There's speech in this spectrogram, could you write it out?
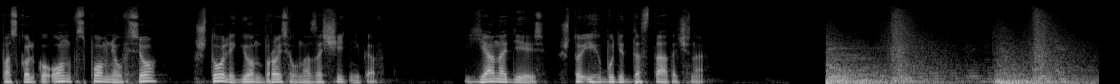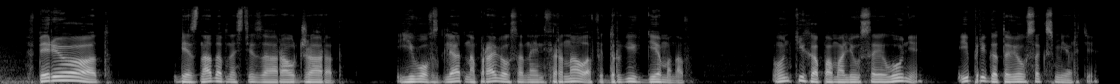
поскольку он вспомнил все, что Легион бросил на защитников. «Я надеюсь, что их будет достаточно». «Вперед!» — без надобности заорал Джаред. Его взгляд направился на инферналов и других демонов. Он тихо помолился Илуне и приготовился к смерти.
